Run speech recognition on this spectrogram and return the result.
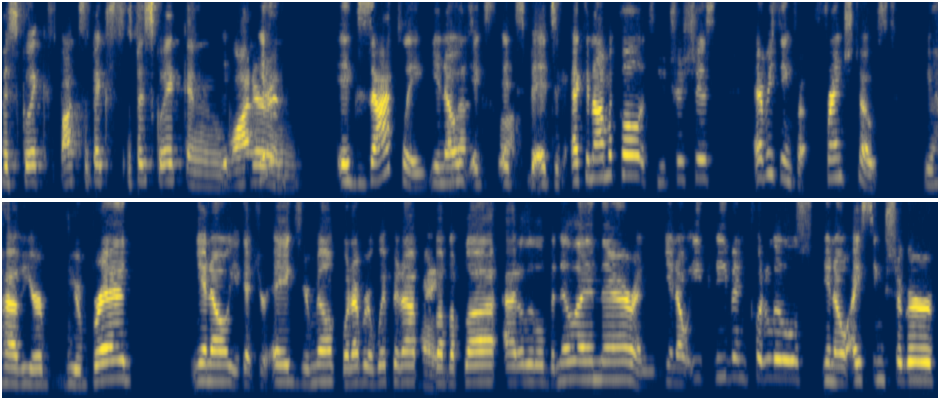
Bisquick, box of Bisquick, and water yeah, and exactly. You oh, know, oh, it's, cool. it's it's economical, it's nutritious, everything from French toast. You have your your bread, you know, you get your eggs, your milk, whatever, whip it up, right. blah blah blah. Add a little vanilla in there, and you know, you can even put a little, you know, icing sugar,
